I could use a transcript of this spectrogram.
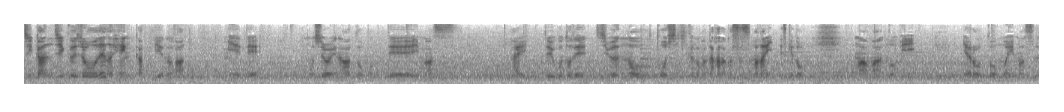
時間軸上での変化っていうのが見えて面白いなと思っています。はい、ということで自分のを通して聞くのがなかなか進まないんですけどまあまあのんびりやろうと思います。は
